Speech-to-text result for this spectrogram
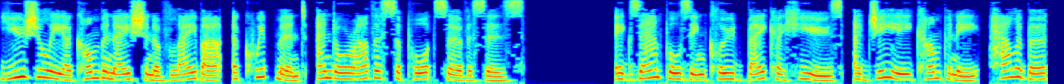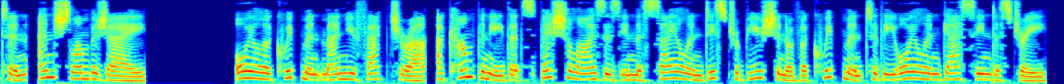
Usually a combination of labor, equipment, and or other support services. Examples include Baker Hughes, a GE company, Halliburton, and Schlumberger. Oil equipment manufacturer, a company that specializes in the sale and distribution of equipment to the oil and gas industry.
